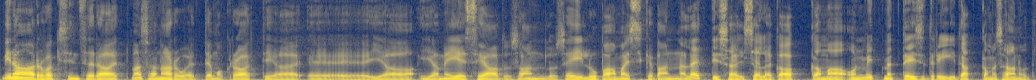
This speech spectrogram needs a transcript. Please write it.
mina arvaksin seda, et ma saan aru, et demokraatia eh, ja, ja meie seadusandlus ei luba maske panna, Läti sai sellega hakkama, on mitmed teised riigid hakkama saanud.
